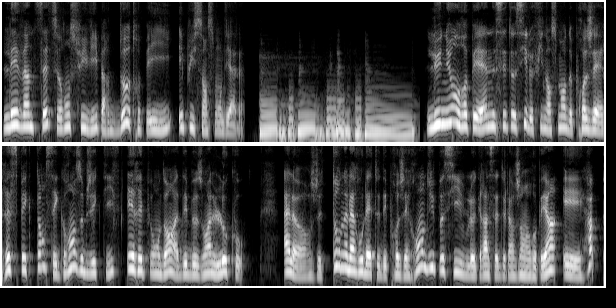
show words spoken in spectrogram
les 27 seront suivis par d'autres pays et puissances mondiales. L'Union européenne, c'est aussi le financement de projets respectant ses grands objectifs et répondant à des besoins locaux. Alors, je tourne la roulette des projets rendus possibles grâce à de l'argent européen et hop,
